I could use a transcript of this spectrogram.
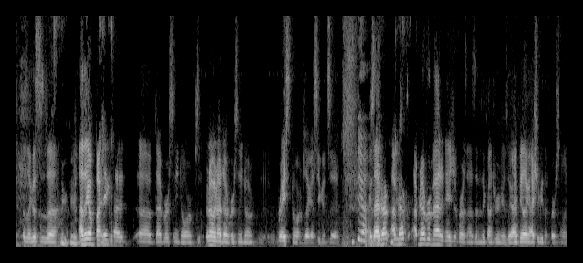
I was like, this is uh I think I'm fighting uh, uh, diversity norms. No, not diversity norms. Race norms, I guess you could say. yeah. Because I've, never- I've never, I've never met an Asian person that's into country music. I feel like I should be the first one.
